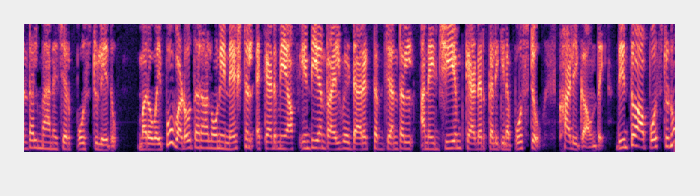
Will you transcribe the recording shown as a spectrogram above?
జనరల్ మేనేజర్ పోస్టు లేదు. మరోవైపు వడోదరాలోని national academy of Indian railway director general అనే జీఎం క్యాడర్ కలిగిన పోస్టు ఖాళీగా ఉంది. దీంతో ఆ పోస్టును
